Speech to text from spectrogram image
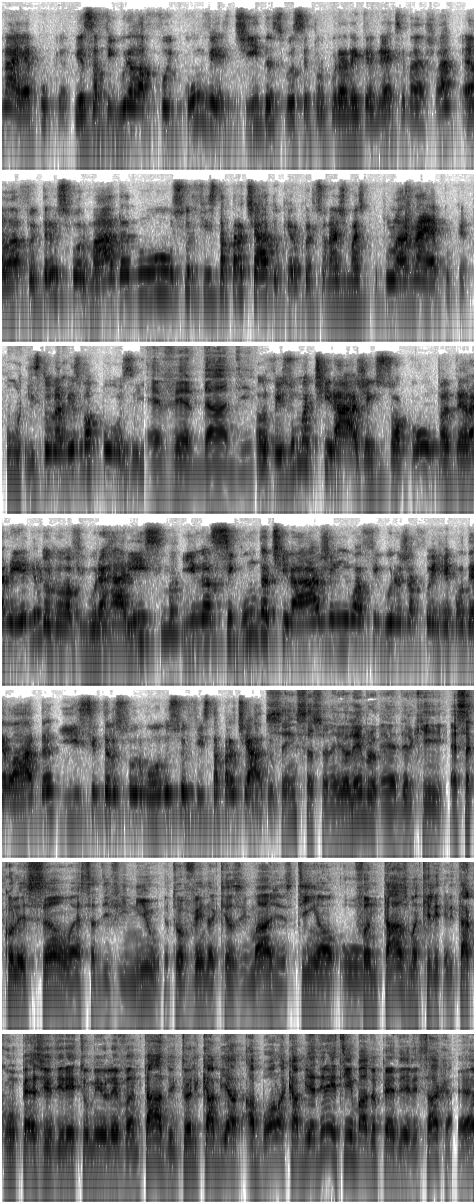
na época. E essa figura ela foi convertida, se você procurar na internet, você vai achar, ela foi transformada no surfista prateado, que era o personagem mais popular na época. Eles estão na mesma pose. É verdade. Ela fez uma tiragem só com o Pantera Negra, tornou uma figura raríssima, e na segunda tiragem a figura já foi remodelada e se transformou no surfista prateado. Sensacional. Eu lembro, Éder, que essa coleção, essa de vinil, eu tô vendo aqui as imagens, tinha o fantasma que ele, ele tá com o pezinho direito meio levantado, então ele cabia, a bola cabia direitinho embaixo do pé dele, saca? É,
